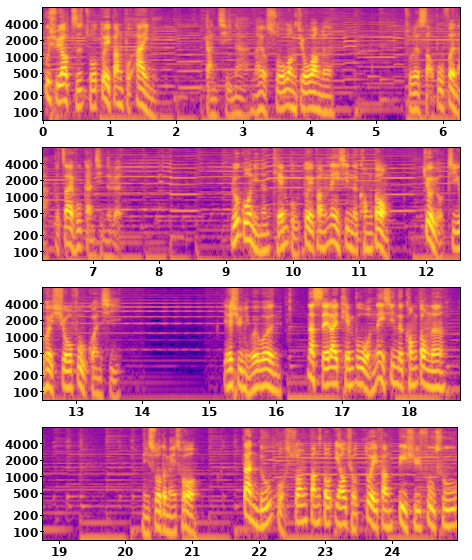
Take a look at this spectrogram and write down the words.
不需要执着对方不爱你。感情啊，哪有说忘就忘呢？除了少部分啊不在乎感情的人，如果你能填补对方内心的空洞，就有机会修复关系。也许你会问，那谁来填补我内心的空洞呢？你说的没错，但如果双方都要求对方必须付出，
